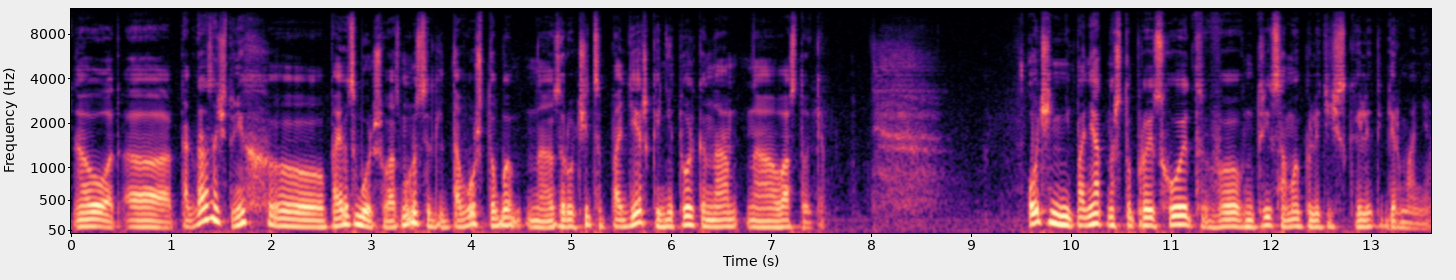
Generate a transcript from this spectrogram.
вот, э, тогда, значит, у них э, появится больше возможностей для того, чтобы э, заручиться поддержкой не только на, на Востоке. Очень непонятно, что происходит в, внутри самой политической элиты Германии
